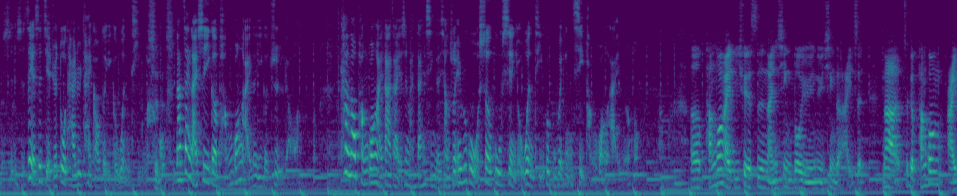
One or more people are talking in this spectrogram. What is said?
的。是是，这也是解决堕胎率太高的一个问题嘛。哦是的是的那再来是一个膀胱癌的一个治疗啊。看到膀胱癌，大家也是蛮担心的，想说，诶，如果我射护腺有问题，会不会引起膀胱癌呢？哦，呃，膀胱癌的确是男性多于女性的癌症。那这个膀胱癌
